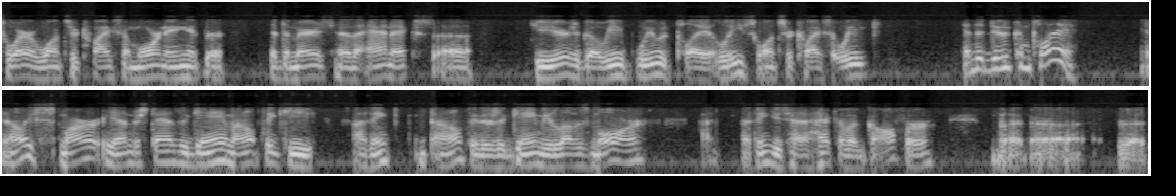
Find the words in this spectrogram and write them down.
swear, once or twice a morning at the at the Marriott Center, the Annex. Uh, a few years ago, we we would play at least once or twice a week, and the dude can play. You know, he's smart. He understands the game. I don't think he I think I don't think there's a game he loves more. I, I think he's had a heck of a golfer, but uh, but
